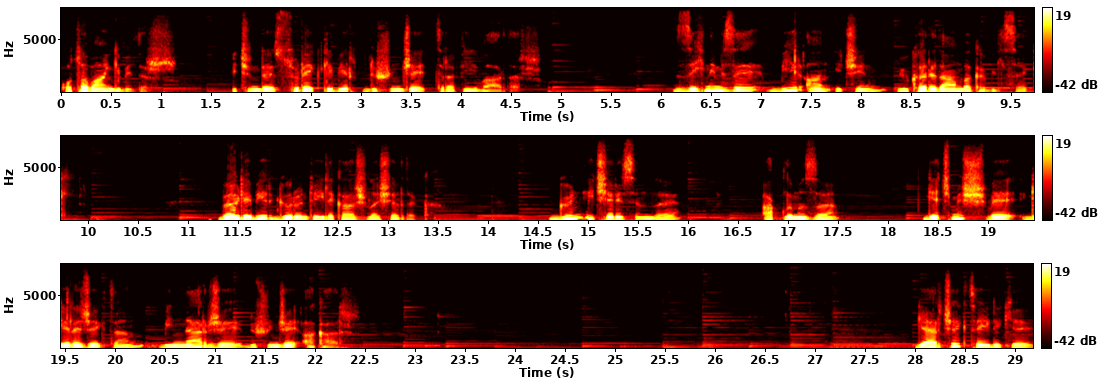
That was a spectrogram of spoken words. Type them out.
otoban gibidir. İçinde sürekli bir düşünce trafiği vardır. Zihnimize bir an için yukarıdan bakabilsek, böyle bir görüntü ile karşılaşırdık. Gün içerisinde aklımıza geçmiş ve gelecekten binlerce düşünce akar. Gerçek tehlike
